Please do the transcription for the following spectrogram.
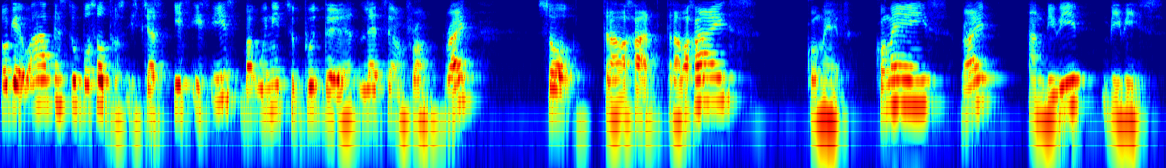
Okay, what happens to vosotros? It's just is, is, is, but we need to put the letter in front, right? So, trabajar, trabajáis, comer, coméis, right? And vivir, vivís.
